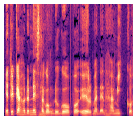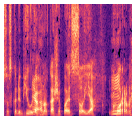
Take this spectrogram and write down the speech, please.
Jag tycker hördu nästa gång du går på öl med den här Mikko så ska du bjuda Ja. honom kanske på en sojakorv.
